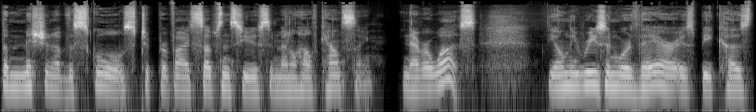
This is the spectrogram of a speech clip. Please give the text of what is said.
the mission of the schools to provide substance use and mental health counseling. Never was. The only reason we're there is because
